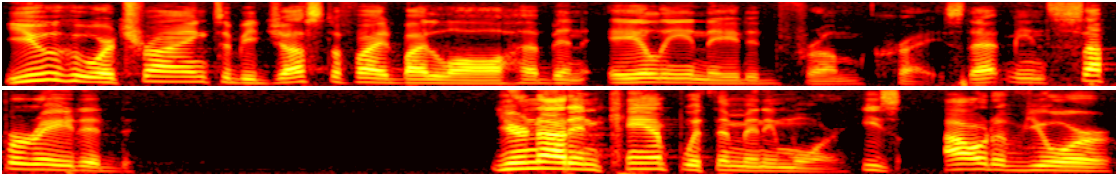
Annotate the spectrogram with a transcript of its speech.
You who are trying to be justified by law have been alienated from Christ. That means separated. You're not in camp with him anymore. He's out of your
